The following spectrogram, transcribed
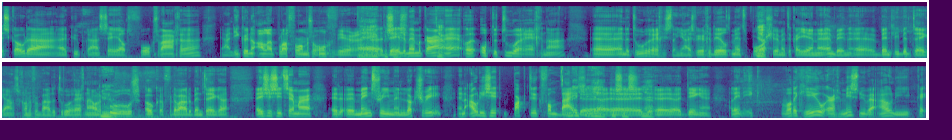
Skoda, eh, Cupra, Seat, Volkswagen, ja, die kunnen alle platformen zo ongeveer eh, Nee, delen met elkaar, Ja. hè, op de Touareg na. En de Touareg is dan juist weer gedeeld met Porsche, met de Cayenne en ben, Bentley Bentayga. Dat is gewoon een verbouwde Touareg, namelijk Ja. Urus, ook een verbouwde Bentayga. Dus je ziet zeg maar mainstream en luxury. En Audi zit pakt natuurlijk van beide beetje, ja, precies, ja. d- dingen. Alleen ik, wat ik heel erg mis nu bij Audi, k-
